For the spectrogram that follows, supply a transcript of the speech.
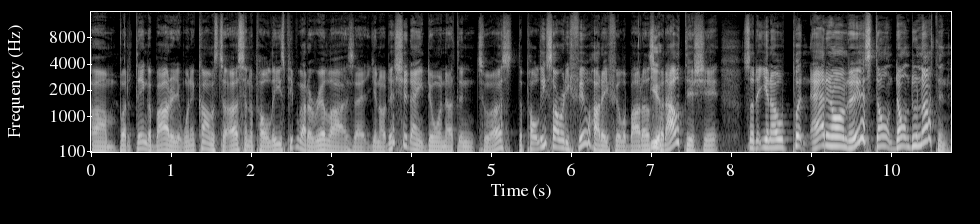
Um, but the thing about it, when it comes to us and the police, people got to realize that you know this shit ain't doing nothing to us. The police already feel how they feel about us Yeah. without this shit. So that you know, putting adding on to this, don't don't do nothing.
